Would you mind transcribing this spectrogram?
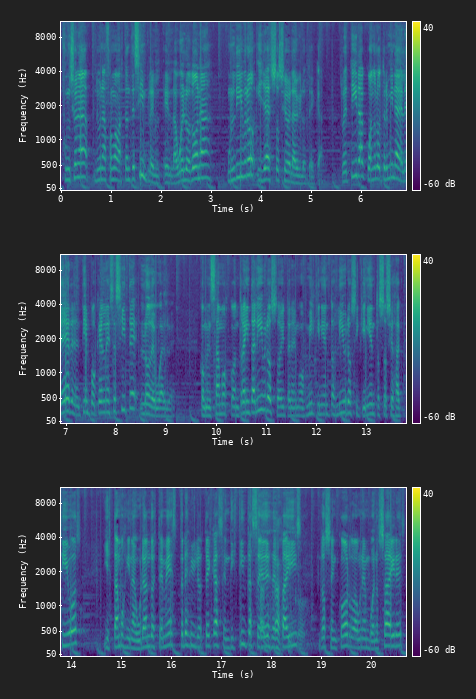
Funciona de una forma bastante simple. el abuelo dona un libro y ya es socio de la biblioteca. Retira, cuando lo termina de leer en el tiempo que él necesite, lo devuelve. Comenzamos con 30 libros, hoy tenemos 1.500 libros y 500 socios activos y estamos inaugurando este mes tres bibliotecas en distintas sedes del país, dos en Córdoba, una en Buenos Aires,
